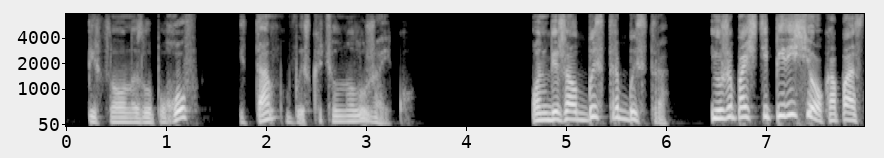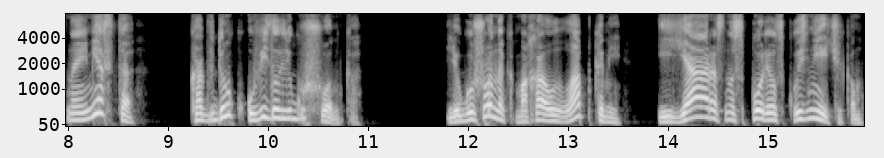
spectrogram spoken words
— пихнул он из лопухов и там выскочил на лужайку. Он бежал быстро-быстро и уже почти пересек опасное место, как вдруг увидел лягушонка. Лягушонок махал лапками и яростно спорил с кузнечиком,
